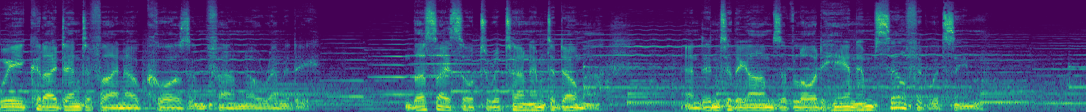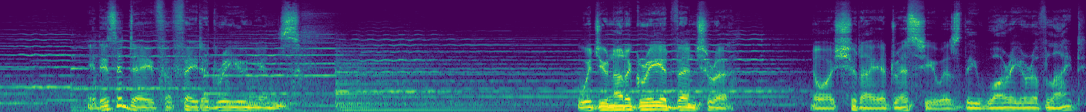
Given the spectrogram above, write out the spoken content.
We could identify no cause and found no remedy. Thus I sought to return him to Doma, and into the arms of Lord Hien himself, it would seem. It is a day for fated reunions. Would you not agree, adventurer? Or should I address you as the Warrior of Light?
